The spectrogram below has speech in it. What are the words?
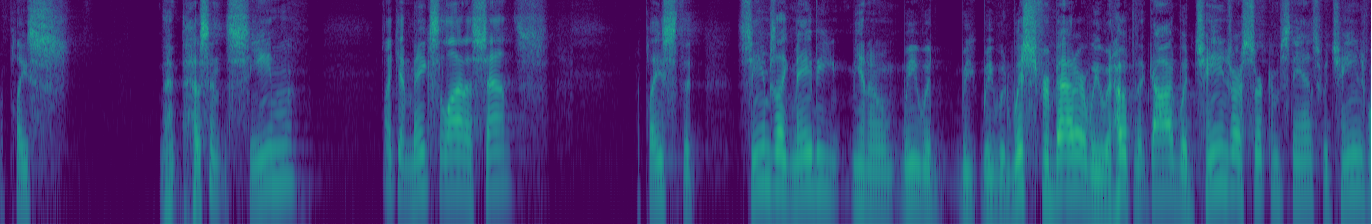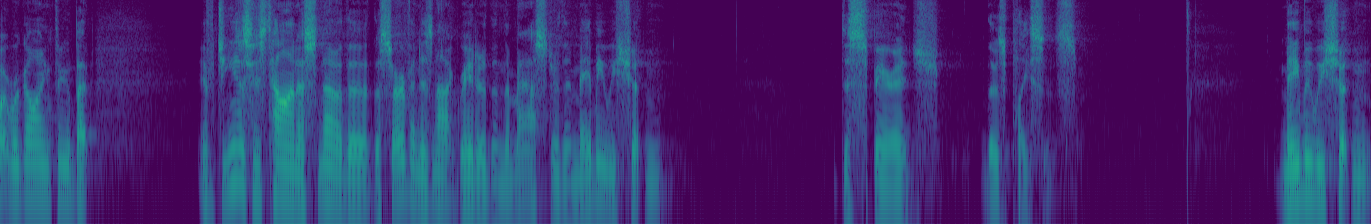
A place that doesn't seem like it makes a lot of sense. A place that Seems like maybe, you know, we would, we, we would wish for better. We would hope that God would change our circumstance, would change what we're going through. But if Jesus is telling us, no, the, the servant is not greater than the master, then maybe we shouldn't disparage those places. Maybe we shouldn't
